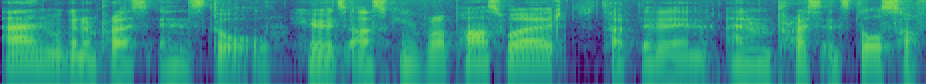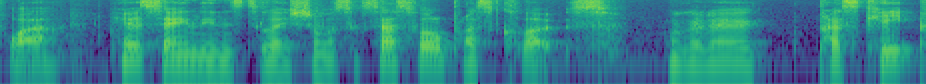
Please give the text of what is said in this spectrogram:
and we're going to press install. Here it's asking for a password, just type that in and press install software. Here it's saying the installation was successful, press close. We're going to press keep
